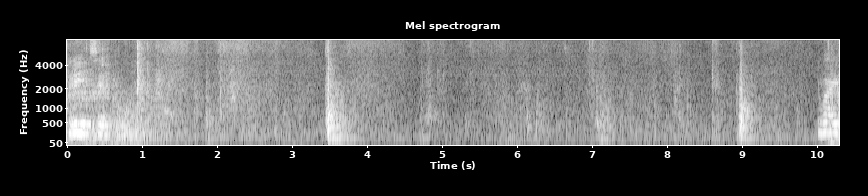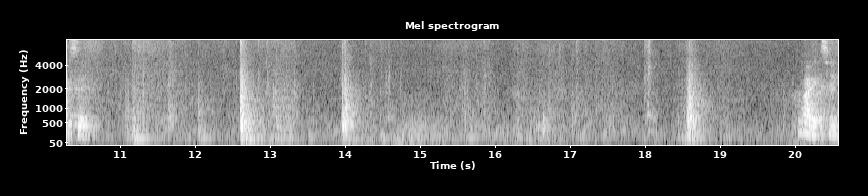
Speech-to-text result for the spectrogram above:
Третье. Два и цепь. Два и цепь.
